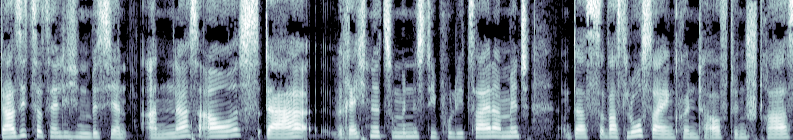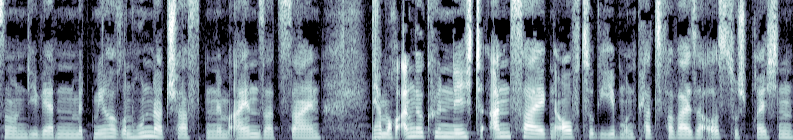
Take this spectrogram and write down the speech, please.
Da sieht es tatsächlich ein bisschen anders aus. Da rechnet zumindest die Polizei damit, dass was los sein könnte auf den Straßen und die werden mit mehreren Hundertschaften im Einsatz sein. Die haben auch angekündigt, Anzeigen aufzugeben und Platzverweise auszusprechen,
